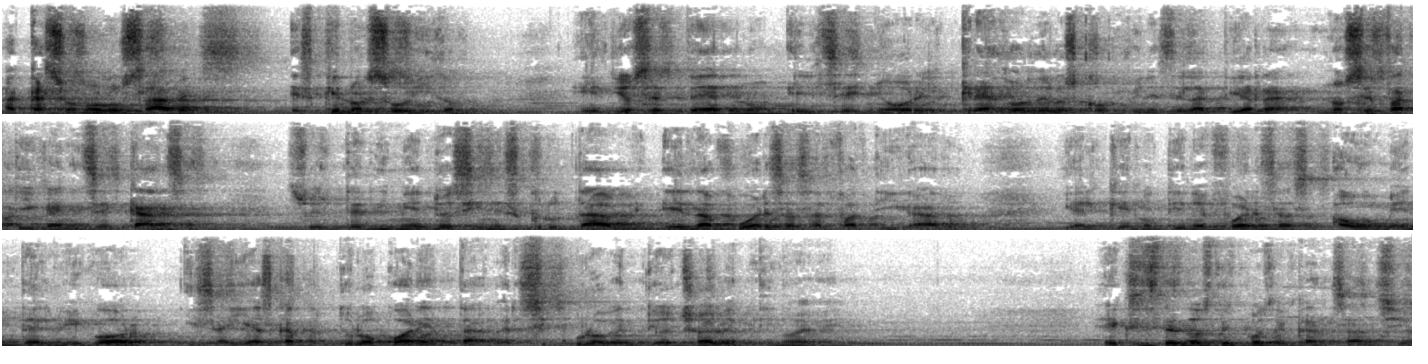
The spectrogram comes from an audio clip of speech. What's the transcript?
¿Acaso no lo sabes? ¿Es que no has oído? El Dios eterno, el Señor, el creador de los confines de la tierra, no se fatiga ni se cansa. Su entendimiento es inescrutable. Él da fuerzas al fatigado y al que no tiene fuerzas aumenta el vigor. Isaías capítulo 40, versículo 28 al 29. Existen dos tipos de cansancio.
